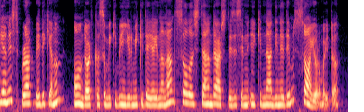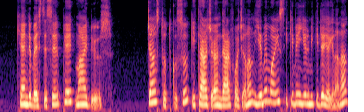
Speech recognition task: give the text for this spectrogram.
Piyanist Burak Bedikyan'ın 14 Kasım 2022'de yayınlanan Solo Standards dizisinin ilkinden dinlediğimiz son yorumuydu. Kendi bestesi Paid My Dues. Caz tutkusu gitarcı Önder Hoca'nın 20 Mayıs 2022'de yayınlanan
